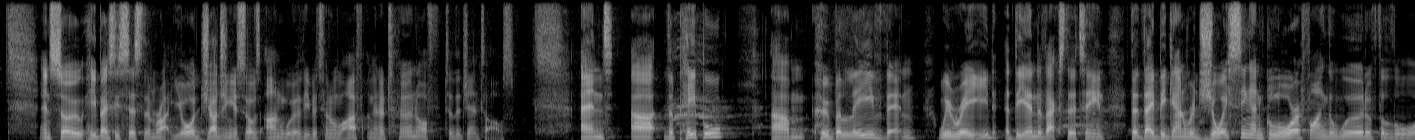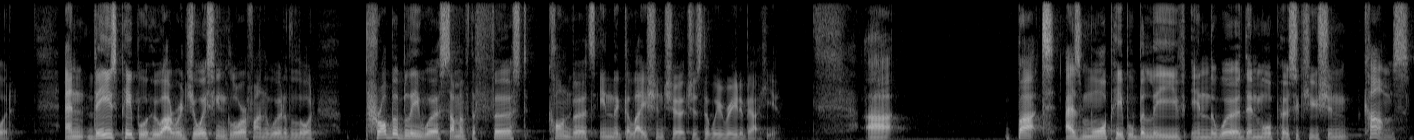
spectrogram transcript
And so he basically says to them, Right, you're judging yourselves unworthy of eternal life. I'm going to turn off to the Gentiles. And uh, the people um, who believe then we read at the end of Acts 13 that they began rejoicing and glorifying the word of the Lord. And these people who are rejoicing and glorifying the word of the Lord probably were some of the first converts in the Galatian churches that we read about here. Uh, but as more people believe in the word, then more persecution comes.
